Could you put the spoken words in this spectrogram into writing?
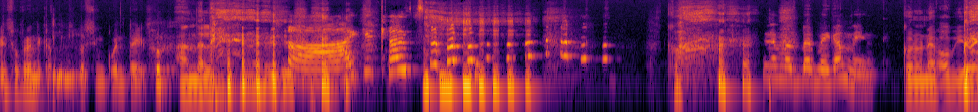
En su frente, capítulo 52. Ándale. ¡Ay, qué canso! con, Queremos ver megamente. con una... Obvio.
